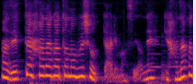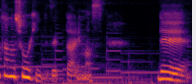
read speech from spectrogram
まあ、絶対花形の部署ってありますよね。で、花形の商品って絶対あります。で、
